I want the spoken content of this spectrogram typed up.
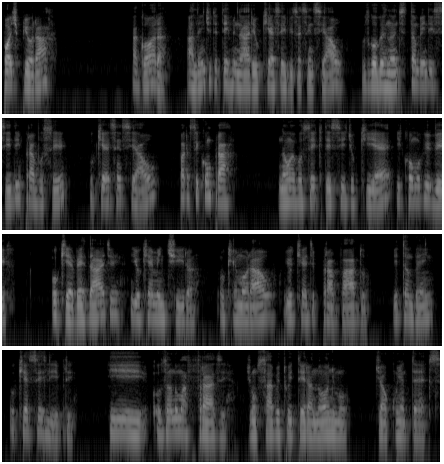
pode piorar? Agora, além de determinarem o que é serviço essencial, os governantes também decidem para você o que é essencial para se comprar. Não é você que decide o que é e como viver, o que é verdade e o que é mentira, o que é moral e o que é depravado, e também o que é ser livre. E, usando uma frase de um sábio twitter anônimo de alcunha Dex,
